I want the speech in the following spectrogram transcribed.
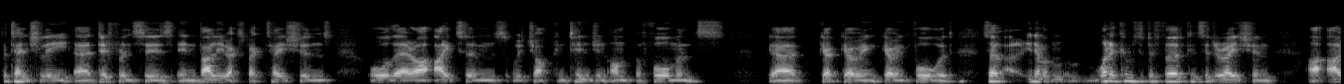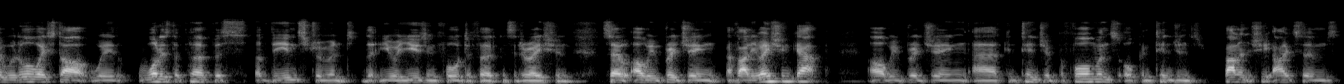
potentially uh, differences in value expectations, or there are items which are contingent on performance uh, going going forward. So uh, you know, when it comes to deferred consideration, I, I would always start with what is the purpose of the instrument that you are using for deferred consideration. So are we bridging a valuation gap? Are we bridging uh, contingent performance or contingent balance sheet items?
